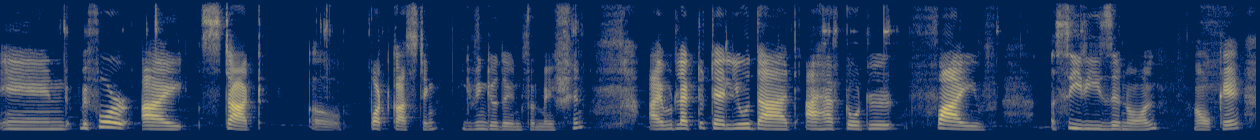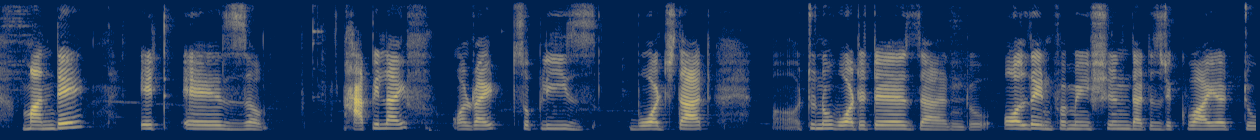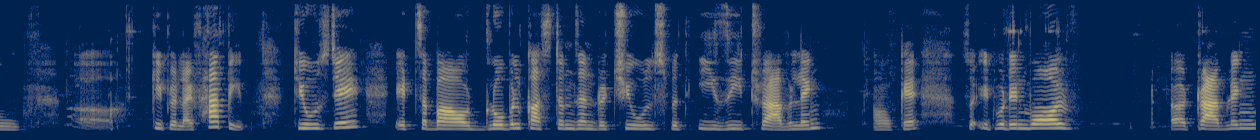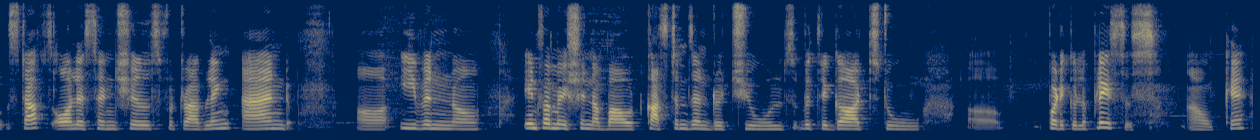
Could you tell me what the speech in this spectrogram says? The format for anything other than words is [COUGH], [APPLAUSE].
And before I start uh, podcasting, giving you the information, I would like to tell you that I have total five series in all. Okay, Monday it is uh, Happy Life. All right, so please watch that uh, to know what it is and all the information that is required to uh, keep your life happy. Tuesday, it's about global customs and rituals with easy traveling. Okay, so it would involve uh, traveling stuffs, all essentials for traveling, and uh, even uh, information about customs and rituals with regards to uh, particular places. Okay,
